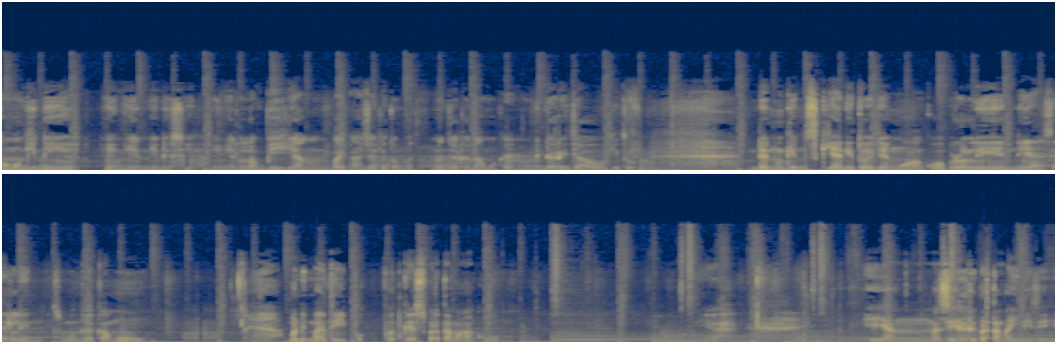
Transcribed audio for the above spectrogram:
ngomong gini ingin ini sih ingin lebih yang baik aja gitu buat menjaga kamu kayak dari jauh gitu. Dan mungkin sekian itu aja yang mau aku obrolin ya Sherlyn. Semoga kamu menikmati podcast pertama aku yang masih hari pertama ini sih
